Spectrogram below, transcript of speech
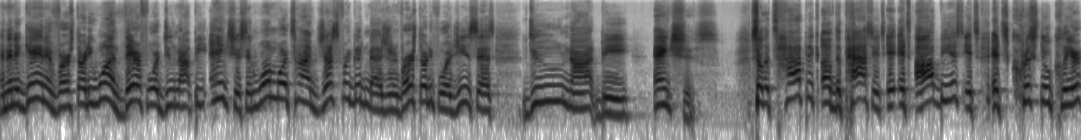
And then again in verse 31, therefore do not be anxious. And one more time, just for good measure, in verse 34, Jesus says, Do not be anxious. So the topic of the passage, it, it's obvious, it's, it's crystal clear.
